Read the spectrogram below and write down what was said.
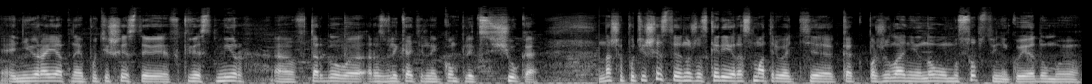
невероятное путешествие в квест-мир, э, в торгово-развлекательный комплекс «Щука». Наше путешествие нужно скорее рассматривать э, как пожелание новому собственнику, я думаю,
